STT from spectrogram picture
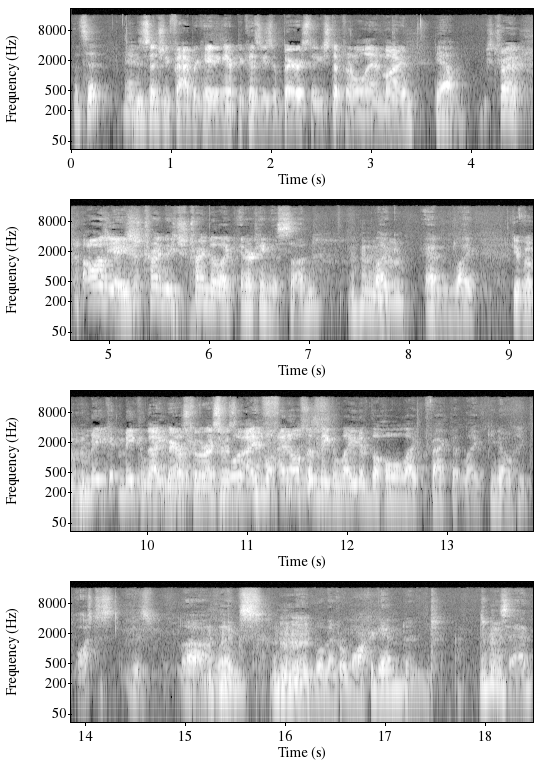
that's it. he's essentially fabricating it because he's embarrassed that he stepped on a landmine Yeah, he's trying. Oh, yeah, he's just trying to. He's just trying to like entertain his son, mm-hmm. like and like give him make make light Nightmares of, for the rest of his well, life. well, and also make light of the whole like fact that like you know he lost his, his uh, mm-hmm. legs and mm-hmm. will never walk again, and it's really sad.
